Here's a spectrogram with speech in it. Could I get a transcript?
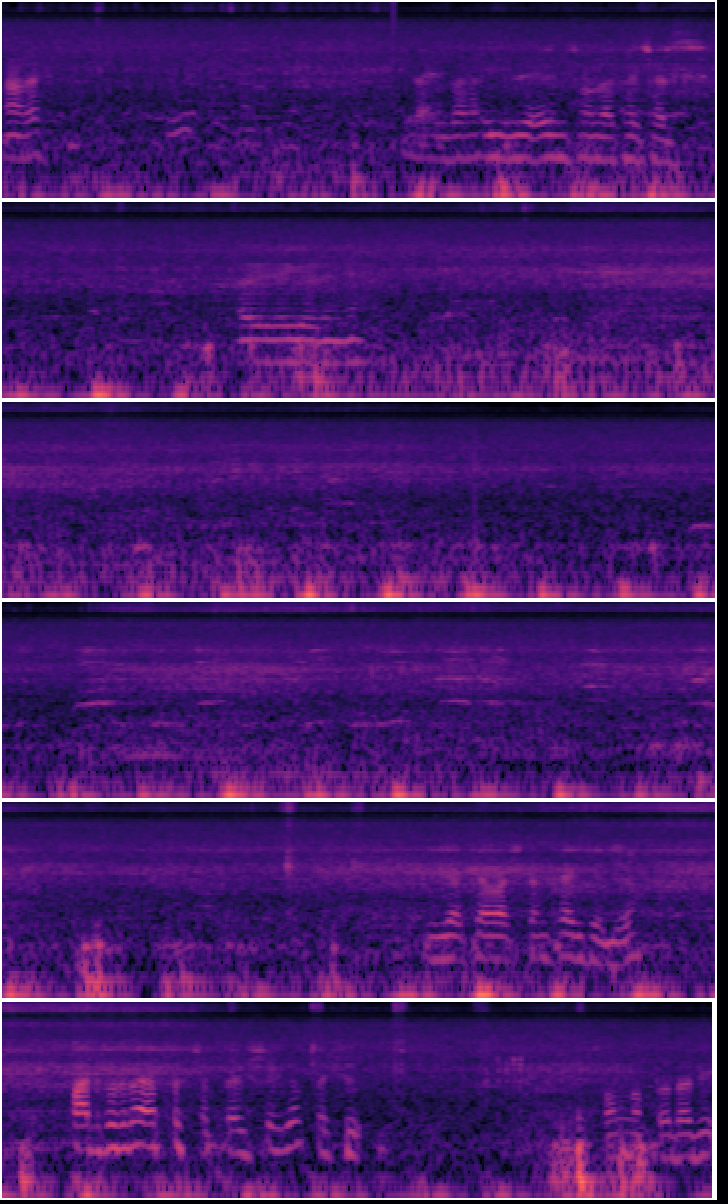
Ne haber? Biraz daha izleyelim sonra kaçarız. Öyle görünüyor. Millet yavaştan terk ediyor. Parkurda yaptık çok da bir şey yok da şu son noktada bir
